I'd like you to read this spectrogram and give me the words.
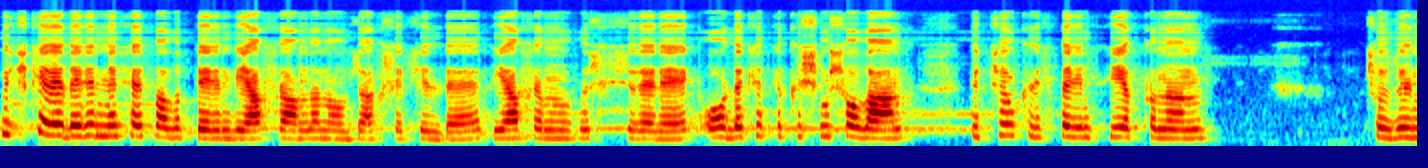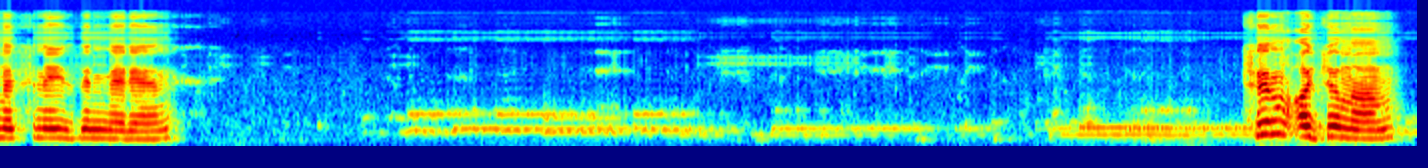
Üç kere derin nefes alıp verin diyaframdan olacak şekilde. Diyaframınızı şişirerek oradaki sıkışmış olan bütün kristalimsi yapının çözülmesine izin verin. Tüm acının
